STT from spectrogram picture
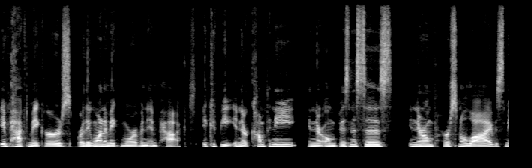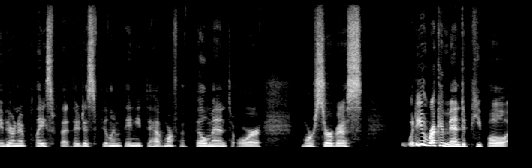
impact makers or they want to make more of an impact. It could be in their company, in their own businesses, in their own personal lives. Maybe they're in a place that they're just feeling that they need to have more fulfillment or more service. What do you recommend to people?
